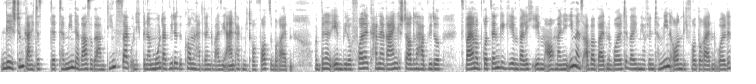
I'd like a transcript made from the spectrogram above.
nee, stimmt gar nicht. Das, der Termin, der war sogar am Dienstag und ich bin am Montag wiedergekommen und hatte dann quasi einen Tag, mich darauf vorzubereiten. Und bin dann eben wieder volle Kanne reingestartet, habe wieder 200 Prozent gegeben, weil ich eben auch meine E-Mails abarbeiten wollte, weil ich mich auf den Termin ordentlich vorbereiten wollte.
